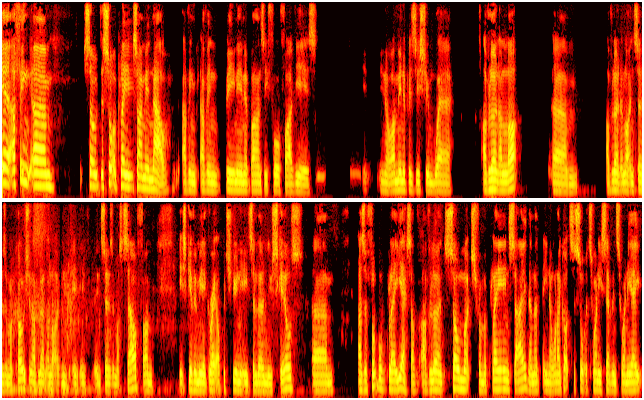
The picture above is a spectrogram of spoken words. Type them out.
Yeah, I think um, so. The sort of place I'm in now, having having been in at Barnsley four or five years, you know, I'm in a position where I've learned a lot. Um, I've learned a lot in terms of my coaching. And I've learned a lot in, in, in terms of myself. Um, it's given me a great opportunity to learn new skills. Um, as a football player, yes, I've, I've learned so much from a playing side. And, you know, when I got to sort of 27, 28,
